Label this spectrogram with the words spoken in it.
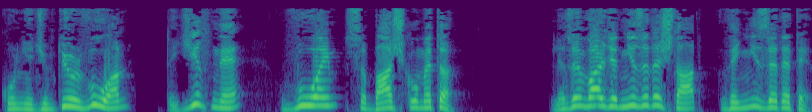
Kur një gjymtyrë vuan, të gjithë ne vuajmë së bashku me të. Lexojmë vargjet 27 dhe 28.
